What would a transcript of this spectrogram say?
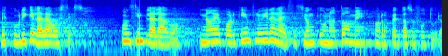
descubrí que el halago es eso, un simple halago, y no de por qué influir en la decisión que uno tome con respecto a su futuro.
